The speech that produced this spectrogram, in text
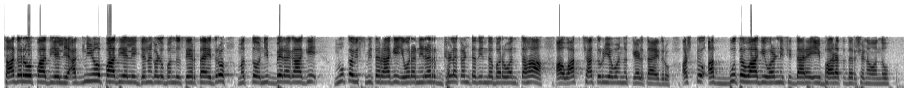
ಸಾಗರೋಪಾದಿಯಲ್ಲಿ, ಅಗ್ನಿಯೋಪಾದಿಯಲ್ಲಿ ಜನಗಳು ಬಂದು ಸೇರ್ತಾ ಇದ್ರು ಮತ್ತು ನಿಬ್ಬೆರಗಾಗಿ ಮೂಕ ವಿಸ್ಮಿತರಾಗಿ ಇವರ ನಿರರ್ಘಳ ಕಂಠದಿಂದ ಬರುವಂತಹ ಆ ವಾಕ್ಚಾತುರ್ಯವನ್ನು ಕೇಳ್ತಾ ಇದ್ರು. ಅಷ್ಟು ಅದ್ಭುತವಾಗಿ ವರ್ಣಿಸಿದ್ದಾರೆ ಈ ಭಾರತ ದರ್ಶನವನ್ನು.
